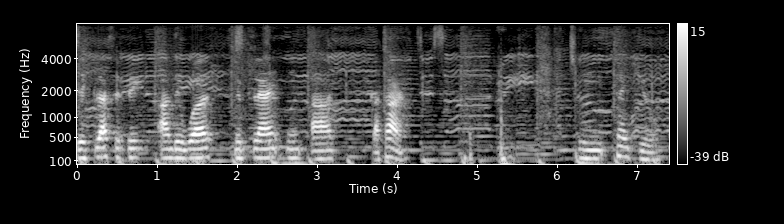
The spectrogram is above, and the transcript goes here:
is classified and will be playing in at Qatar. thank you.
